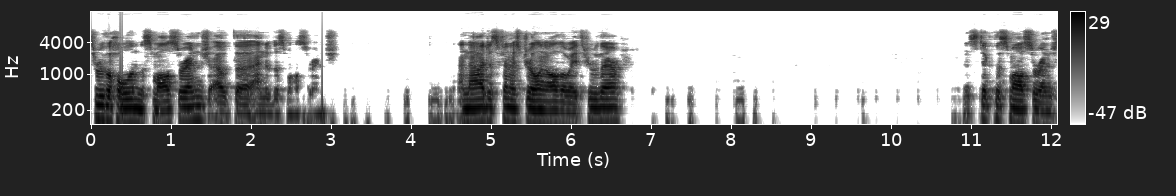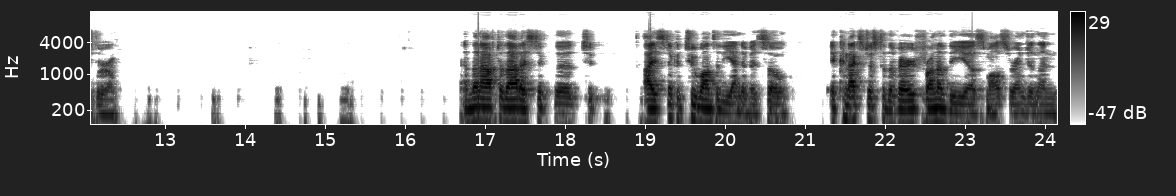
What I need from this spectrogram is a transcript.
through the hole in the small syringe out the end of the small syringe. And now I just finished drilling all the way through there. And stick the small syringe through. And then after that I stick the I stick a tube onto the end of it so it connects just to the very front of the uh, small syringe and then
